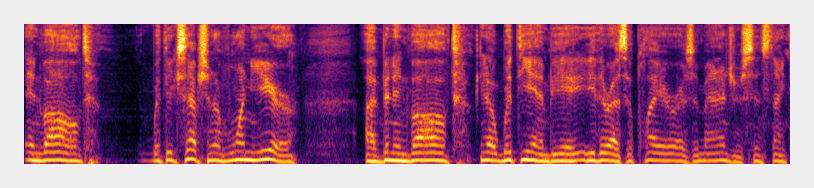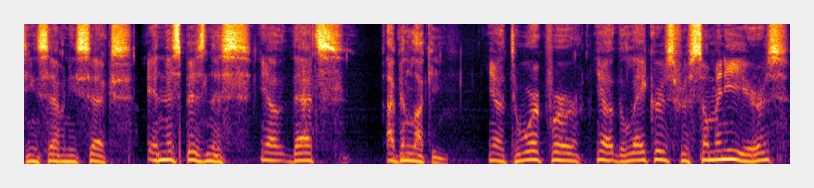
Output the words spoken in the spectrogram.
involved, with the exception of one year, I've been involved, you know, with the NBA either as a player or as a manager since 1976. In this business, you know, that's I've been lucky, you know, to work for you know the Lakers for so many years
